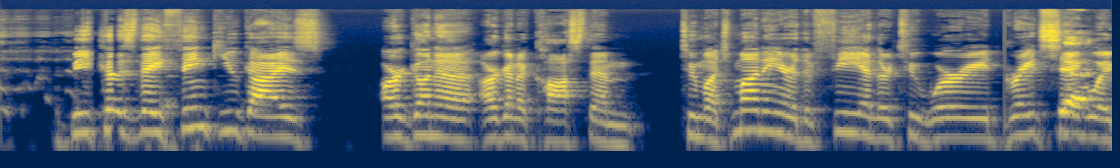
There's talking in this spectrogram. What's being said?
because they think you guys are gonna are gonna cost them too much money or the fee and they're too worried great segue yeah.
